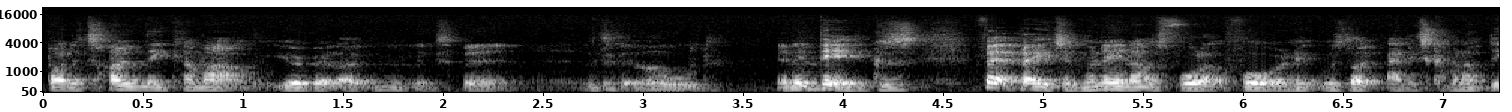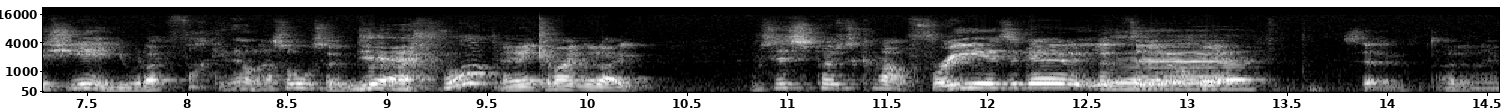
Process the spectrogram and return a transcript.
by the time they come out, you're a bit like, mm, looks a bit, looks a bit old. And it did because fair play to them when they announced Fallout Four and it was like, and it's coming out this year. You were like, fucking hell, that's awesome. yeah, what? And it came out, and you're like, was this supposed to come out three years ago? It looked a little Yeah. bit. So I don't know.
